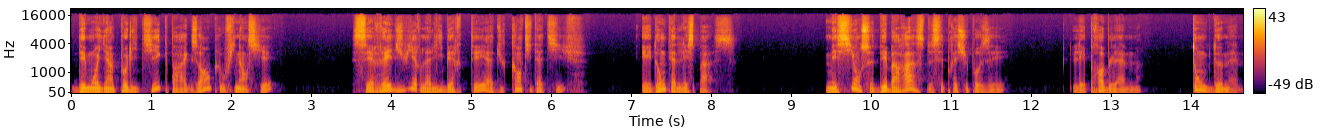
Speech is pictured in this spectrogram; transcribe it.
des moyens politiques par exemple ou financiers, c'est réduire la liberté à du quantitatif et donc à de l'espace. Mais si on se débarrasse de ces présupposés, les problèmes tombe d'eux-mêmes.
